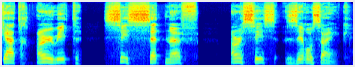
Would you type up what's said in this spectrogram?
418 679 1605.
